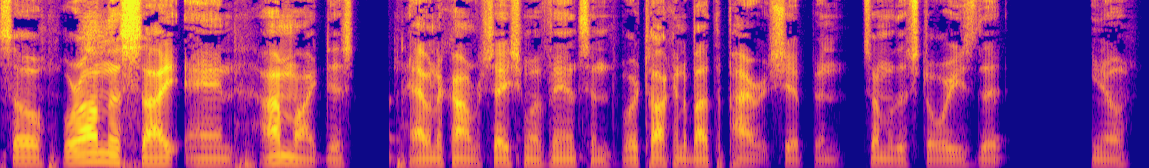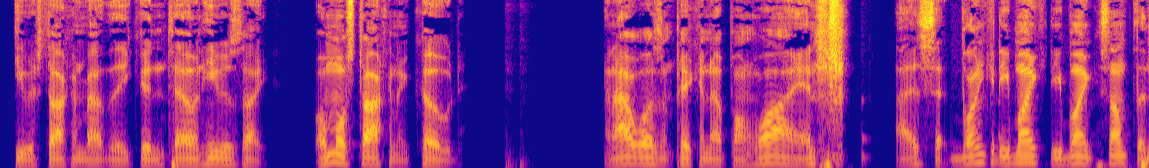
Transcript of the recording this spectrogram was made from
So we're on this site, and I'm like just having a conversation with Vince, and we're talking about the pirate ship and some of the stories that you know he was talking about that he couldn't tell, and he was like almost talking in code, and I wasn't picking up on why, and I said blankety blankety blank something,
